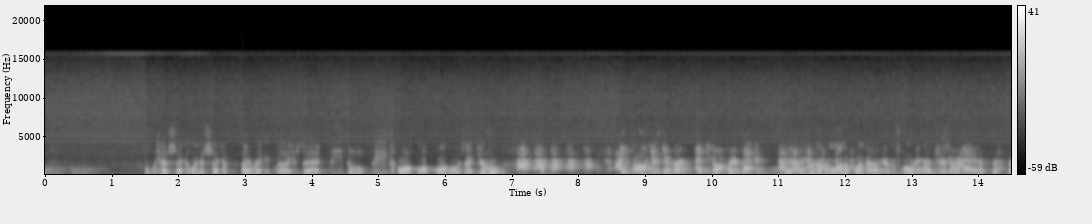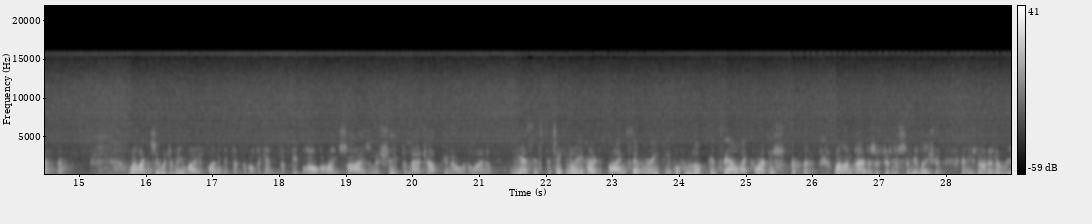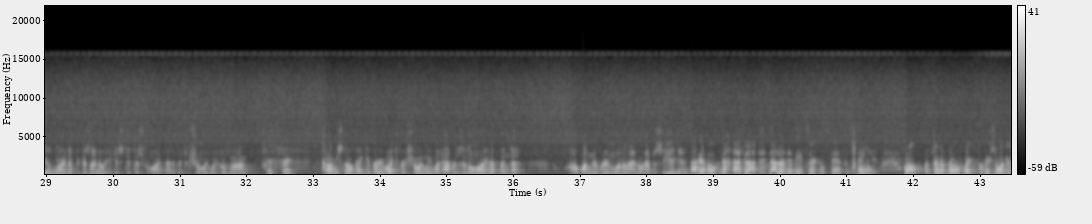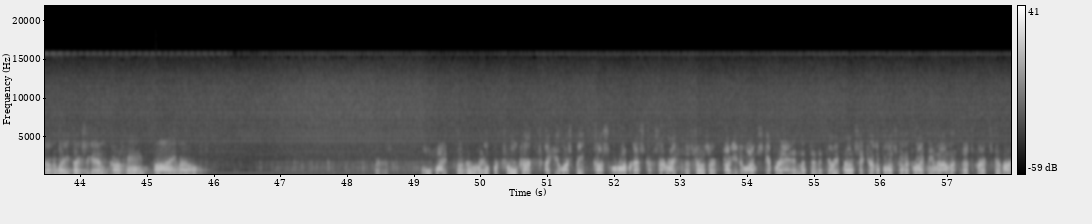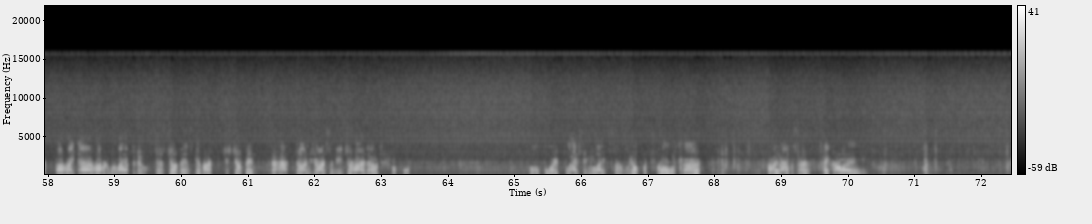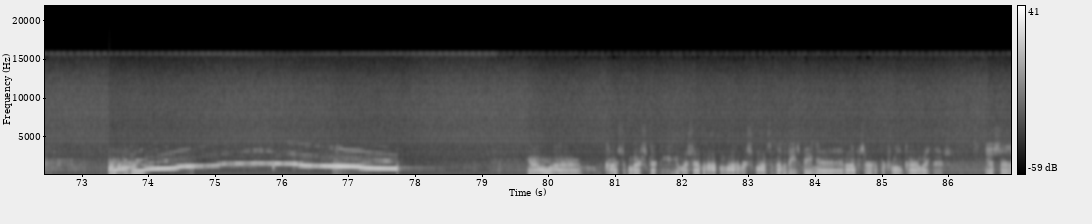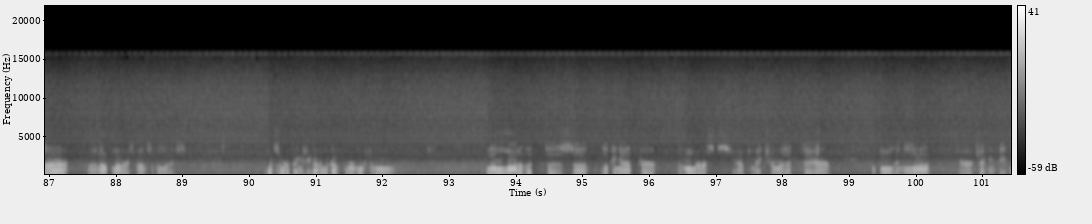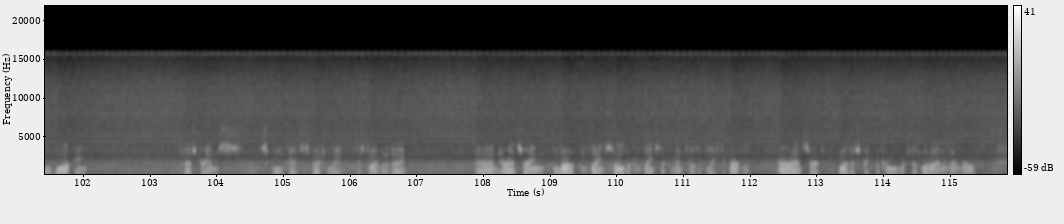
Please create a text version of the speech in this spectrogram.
Oh, wait a second, wait a second. I recognize that Beagle Beak. Oh, is that you? I fooled you, Skipper. Had you going for a second. Yeah, you're having a lot of fun down here this morning, aren't you? Sure am. Well, I can see what you mean by finding it difficult to get the people all the right size and the shape to match up, you know, with the lineup. Yes, it's particularly hard to find seven or eight people who look and sound like Corky. well, I'm glad this is just a simulation and he's not in a real lineup because I know you just did this for my benefit to show me what goes on. That's right. Connie Snow, thank you very much for showing me what happens in a lineup and uh, I hope I'm never in one and I don't have to see you again. I hope not. not under these circumstances. Thank No. you. Well, Lieutenant Brown's waiting for me, so I'll get underway. Thanks again, Constable. Okay, bye. for now. Wait a Oh, my thunder, real patrol car. Uh, you must be Constable Robert Escott, is that right? That's true, sir. How do you do? I'm Skipper, and Lieutenant Gary Brown said you're the fellow that's going to drive me around. That's correct, Skipper. All right, uh, Robert, what do I have to do? Just jump in, Skipper. Just jump in? Don Johnson, eat your heart out. oh, boy, flashing lights, a real patrol car. All right, officer, take her away. You know, uh, Constable Escott, you you must have an awful lot of responsibilities being a, an officer in a patrol car like this. Yes, sir, there are. An awful lot of responsibilities. What sort of things you got to look out for most of all? Lot of it is uh, looking after the motorists. You have to make sure that they are upholding the law. You're checking people walking, pedestrians, uh, school kids especially this time of the day. And you're answering a lot of complaints. All the complaints that come into the police department are answered by the street patrol, which is what I am a member of.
